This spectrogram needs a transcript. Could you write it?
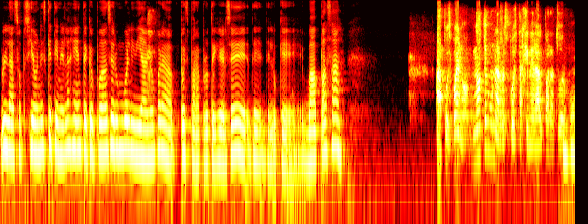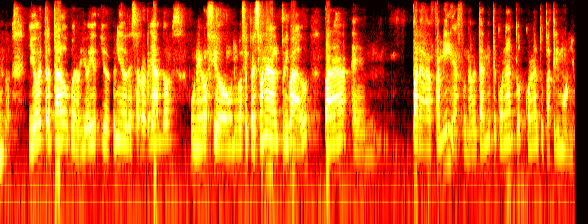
las opciones que tiene la gente, que puede hacer un boliviano para, pues, para protegerse de lo que va a pasar. Ah, pues bueno, no tengo una respuesta general para todo el mundo. Yo he tratado, bueno, yo, yo he venido desarrollando un negocio, un negocio personal, privado, para eh, para familias fundamentalmente con alto, con alto patrimonio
